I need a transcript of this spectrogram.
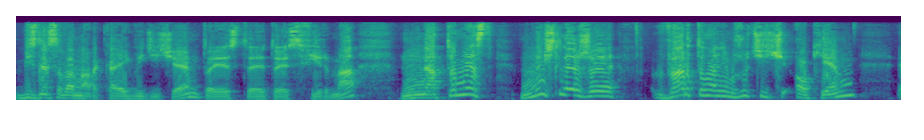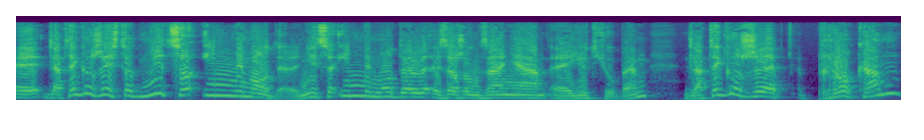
biznesowa marka, jak widzicie, to jest, to jest firma. Natomiast myślę, że warto na nią rzucić okiem, dlatego że jest to nieco inny model, nieco inny model zarządzania YouTube'em, dlatego że Procam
